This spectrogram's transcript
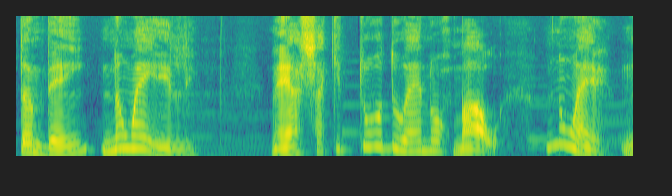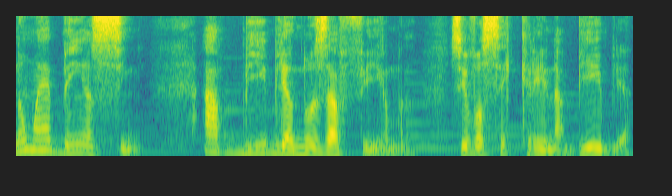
também não é ele, né? Achar que tudo é normal. Não é, não é bem assim. A Bíblia nos afirma se você crê na Bíblia,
